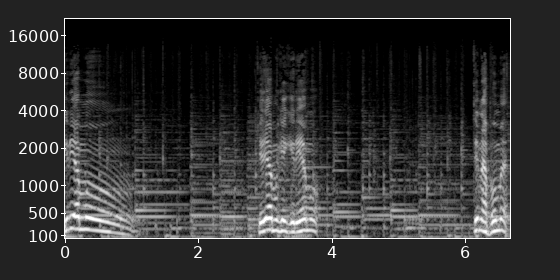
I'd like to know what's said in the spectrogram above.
Κυρία μου. Κυρία μου και κυρία μου. Τι να πούμε.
